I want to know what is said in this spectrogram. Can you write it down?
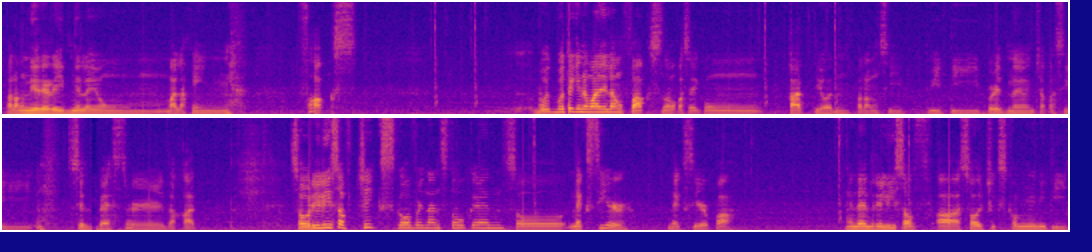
parang nire-raid nila yung malaking fox. But, buti ginawa nilang fox, no? Kasi kung cat yon parang si Tweety Bird na yun, tsaka si Sylvester the cat. So, release of Chicks governance token. So, next year. Next year pa. And then, release of uh, Soul Chicks community.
